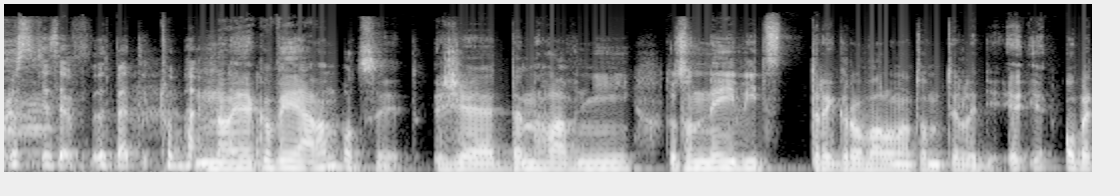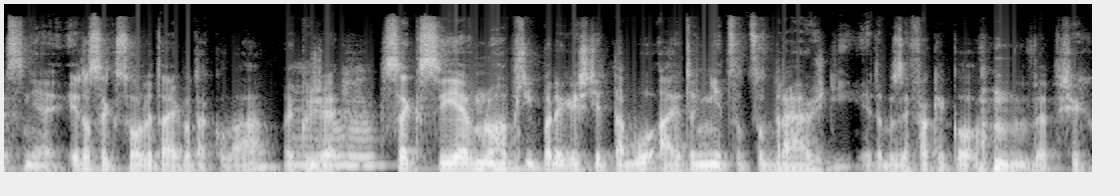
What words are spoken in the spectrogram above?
prostě za Filipa Titlbacha. No, jakoby já mám pocit, že ten hlavní, to, co nejvíc trigrovalo na tom ty lidi, je, je, obecně je to sexualita jako taková, jakože mm-hmm. sex je v mnoha případech ještě tabu a je to něco, co dráždí. Je to prostě fakt jako ve všech,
